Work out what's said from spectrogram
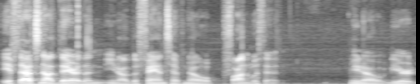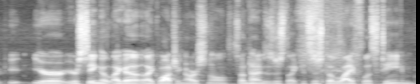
if that's not there, then you know the fans have no fun with it. You know, you're you're you're seeing a, like a, like watching Arsenal. Sometimes it's just like it's just a lifeless team.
